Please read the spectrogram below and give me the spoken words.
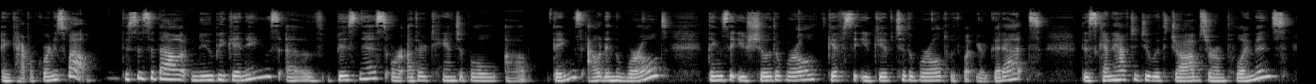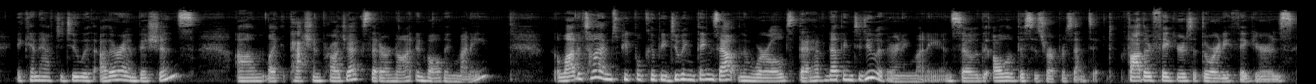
in Capricorn as well. This is about new beginnings of business or other tangible uh, things out in the world, things that you show the world, gifts that you give to the world with what you're good at. This can have to do with jobs or employment. It can have to do with other ambitions, um, like passion projects that are not involving money. A lot of times people could be doing things out in the world that have nothing to do with earning money. And so the, all of this is represented. Father figures, authority figures,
